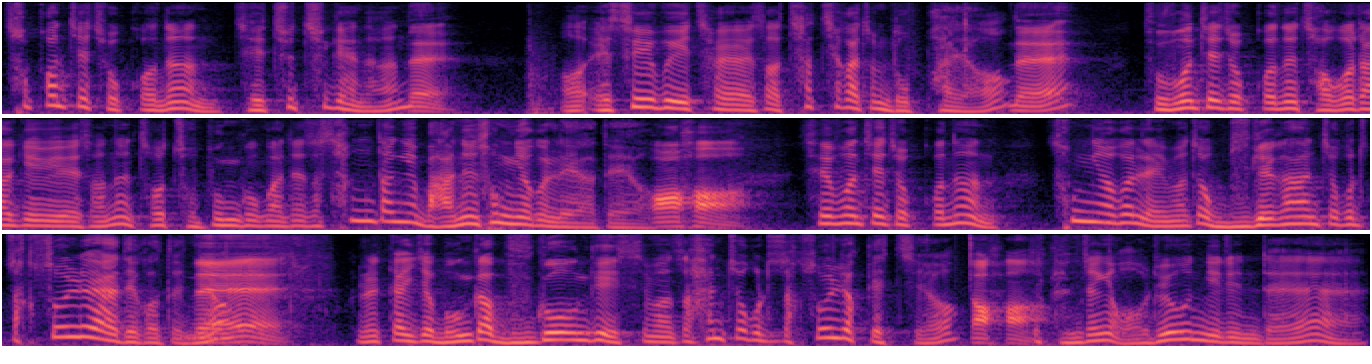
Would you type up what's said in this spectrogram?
첫 번째 조건은 제 추측에는 네. 어, SUV 차여서 차체가 좀 높아요. 네. 두 번째 조건은 저걸 하기 위해서는 저 좁은 공간에서 상당히 많은 속력을 내야 돼요. 아하. 세 번째 조건은 속력을 내면서 무게가 한쪽으로 쫙 쏠려야 되거든요. 네. 그러니까 이제 뭔가 무거운 게 있으면서 한쪽으로 쫙 쏠렸겠지요. 아하. 굉장히 어려운 일인데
